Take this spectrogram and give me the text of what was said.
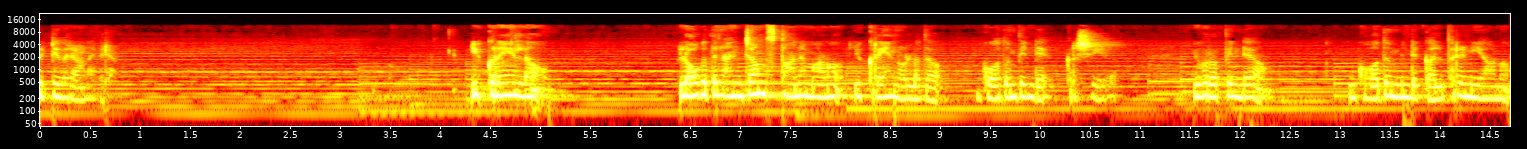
കിട്ടിയവരാണ് ഇവർ യുക്രൈനിൽ ലോകത്തിൽ അഞ്ചാം സ്ഥാനമാണ് യുക്രൈൻ ഉള്ളത് ഗോതമ്പിന്റെ കൃഷിയിൽ യൂറോപ്പിന്റെ ഗോതമ്പിന്റെ കൽഭരണിയാണ്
